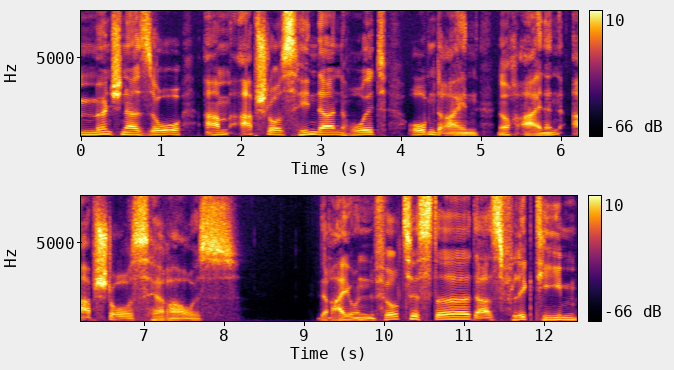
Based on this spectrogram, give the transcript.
Münchner so am Abschluss hindern, holt obendrein noch einen Abstoß heraus. 43. Das Flick-Team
